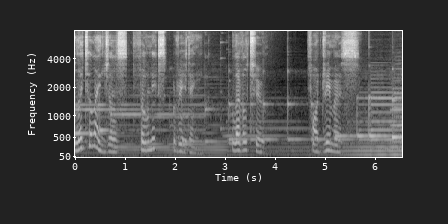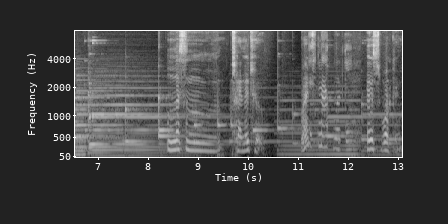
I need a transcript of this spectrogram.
Little Angels Phonics Reading Level 2 for Dreamers. Lesson 22. Right? It's not working. It's working.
